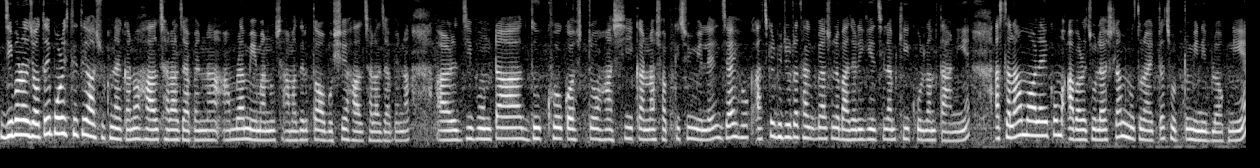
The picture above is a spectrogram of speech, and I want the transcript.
জীবনে যতই পরিস্থিতি আসুক না কেন, হাল ছাড়া যাবে না। আমরা মেয়ে মানুষ, আমাদের তো অবশ্যই হাল ছাড়া যাবে না। আর জীবনটা দুঃখ, কষ্ট, হাসি, কান্না সব কিছুই মিলে। যাই হোক, আজকের ভিডিওটা থাকবে আসলে বাজারে গিয়েছিলাম, কি করলাম তা নিয়ে। আসসালামু আলাইকুম, আবারও চলে আসলাম নতুন একটা ছোট্ট মিনি ব্লগ নিয়ে।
